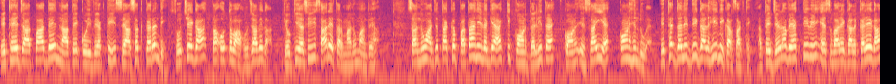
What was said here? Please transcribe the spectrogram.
ਇੱਥੇ ਜਾਤ ਪਾਤ ਦੇ ਨਾਤੇ ਕੋਈ ਵਿਅਕਤੀ ਸਿਆਸਤ ਕਰਨ ਦੀ ਸੋਚੇਗਾ ਤਾਂ ਉਹ ਤਬਾਹ ਹੋ ਜਾਵੇਗਾ, ਕਿਉਂਕਿ ਅਸੀਂ ਸਾਰੇ ਧਰਮਾਂ ਨੂੰ ਮੰਨਦੇ ਹਾਂ। ਸਾਨੂੰ ਅੱਜ ਤੱਕ ਪਤਾ ਨਹੀਂ ਲੱਗਿਆ ਕਿ ਕੌਣ ਦਲਿਤ ਹੈ, ਕੌਣ ਈਸਾਈ ਹੈ, ਕੌਣ ਹਿੰਦੂ ਹੈ। ਇੱਥੇ ਦਲਿਤ ਦੀ ਗੱਲ ਹੀ ਨਹੀਂ ਕਰ ਸਕਦੇ, ਅਤੇ ਜਿਹੜਾ ਵਿਅਕਤੀ ਵੀ ਇਸ ਬਾਰੇ ਗੱਲ ਕਰੇਗਾ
